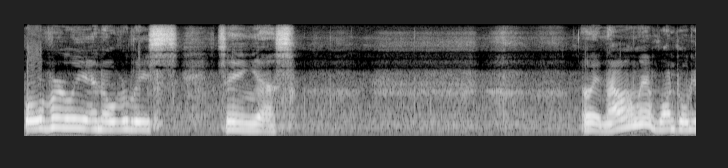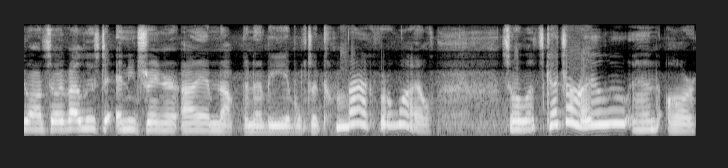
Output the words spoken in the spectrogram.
overly and overly saying yes? Okay, now I only have one Pokemon, so if I lose to any trainer, I am not going to be able to come back for a while. So let's catch our Riolu and our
